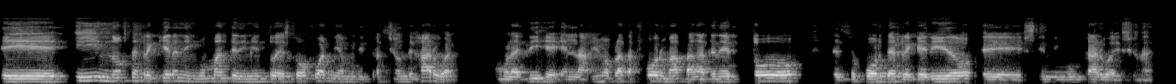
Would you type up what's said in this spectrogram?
Eh, y no se requiere ningún mantenimiento de software ni administración de hardware como les dije, en la misma plataforma van a tener todo el soporte requerido eh, sin ningún cargo adicional.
